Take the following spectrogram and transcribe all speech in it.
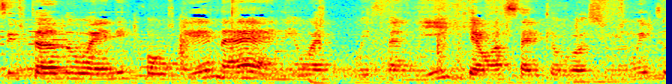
citando o Annie Colme, né, Annie with Annie, que é uma série que eu gosto muito,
